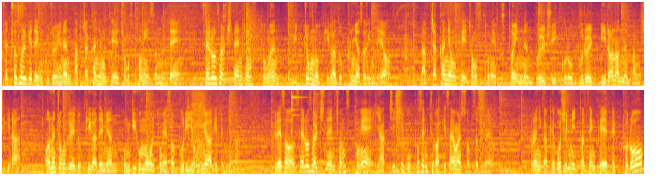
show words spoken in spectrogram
최초 설계된 구조에는 납작한 형태의 청수통이 있었는데 새로 설치된 청수통은 위쪽 높이가 높은 녀석인데요. 납작한 형태의 청수통에 붙어 있는 물 주입구로 물을 밀어 넣는 방식이라 어느 정도의 높이가 되면 공기 구멍을 통해서 물이 역류하게 됩니다. 그래서 새로 설치된 청수통의 약 75%밖에 사용할 수 없었어요. 그러니까 150리터 탱크의 100%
